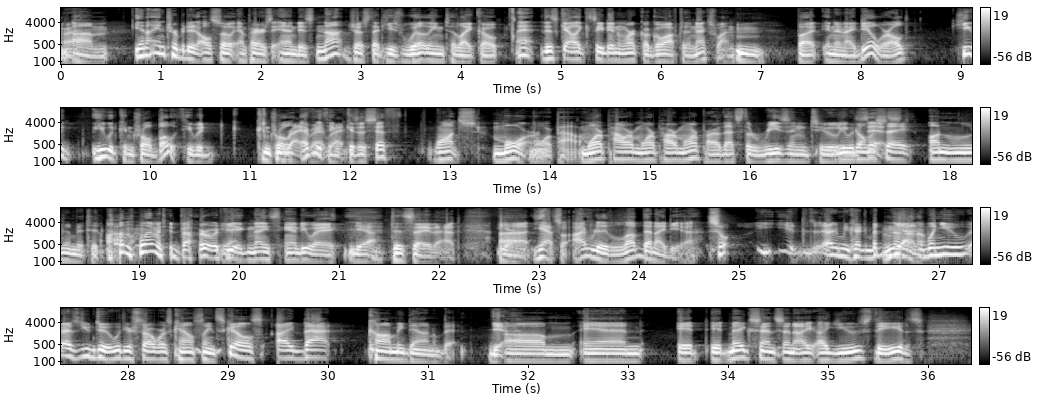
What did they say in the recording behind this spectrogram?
Right. Um, and I interpreted also Empire's End is not just that he's willing to like go, eh, this galaxy didn't work, I'll go off to the next one. Hmm. But in an ideal world, he he would control both. He would control Right, right, everything right. because a Sith wants more, More power. more power, more power, more power. That's the reason to you would almost say unlimited. power. Unlimited power would Yeah. be a nice, handy way Yeah. to say that. Yeah. Uh, yeah, so I really love that idea. So I didn't mean to cut you, but No, yeah, no, no. when you, as you do with your Star Wars counseling skills, I that calmed me down a bit. Yeah. Um, and it it makes sense, and I, I use the it's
